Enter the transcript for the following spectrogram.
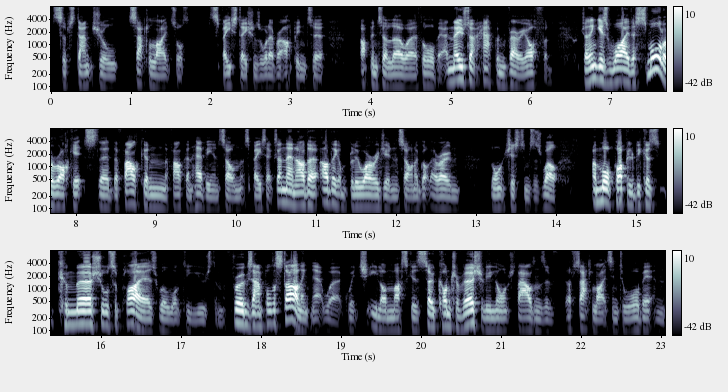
substantial satellites or space stations or whatever up into up into low Earth orbit, and those don't happen very often. Which I think is why the smaller rockets, the the Falcon, the Falcon Heavy, and so on, that SpaceX, and then other other Blue Origin and so on, have got their own launch systems as well, are more popular because commercial suppliers will want to use them. For example, the Starlink network, which Elon Musk has so controversially launched thousands of, of satellites into orbit and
